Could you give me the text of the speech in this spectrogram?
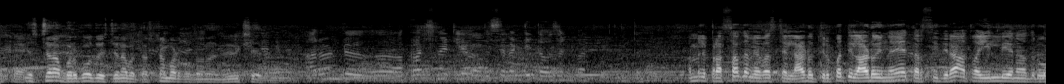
ಓಕೆ. ಎಷ್ಟು ಜನ ಬರ್ಬೋದು ಎಷ್ಟು ಜನ ದರ್ಶನ ಮಾಡ್ಬೋದು ಅನ್ನೋ ನಿರೀಕ್ಷೆ ಇದೆ ಅರೌಂಡ್ ಅಪ್ರಾಕ್ಸಿಮೇಟ್ಲಿ ಒಂದು ಸೆವೆಂಟಿ ತೌಸಂಡ್ ಬರ್ಬೋದು. ಆಮೇಲೆ ಪ್ರಸಾದ ವ್ಯವಸ್ಥೆ ಲಾಡು ತಿರುಪತಿ ಇಂದನೇ ತರಿಸಿದ್ದೀರಾ? ಅಥವಾ ಇಲ್ಲಿ ಏನಾದರೂ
